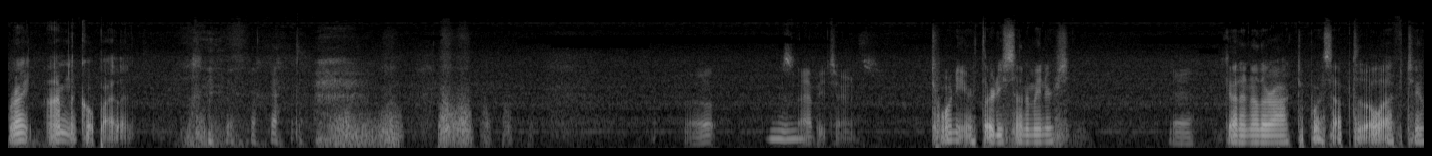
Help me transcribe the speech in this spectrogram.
Right, I'm the co-pilot. Oh, mm-hmm. snappy turns. 20 or 30 centimeters. Yeah, Got another octopus up to the left too.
